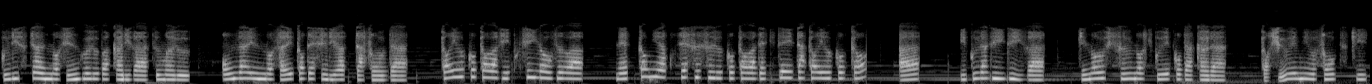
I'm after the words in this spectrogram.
クリスチャンのシングルばかりが集まる、オンラインのサイトで知り合ったそうだ。ということはジプシーローズは、ネットにアクセスすることはできていたということ？ああ。いくら DD が、知能指数の低い子だから、と周囲に嘘をつき、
